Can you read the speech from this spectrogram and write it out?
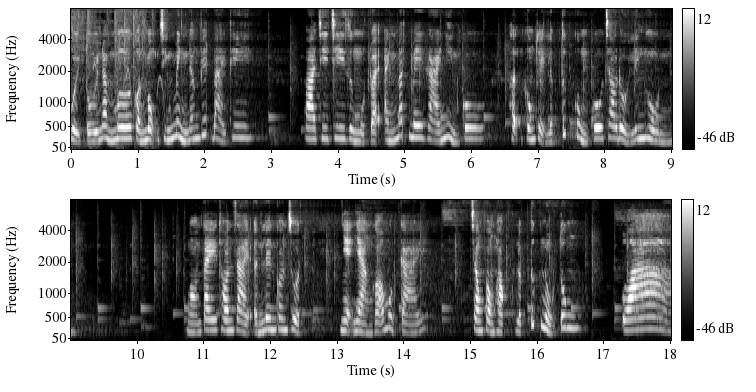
Buổi tối nằm mơ còn mộng chính mình đang viết bài thi. Hoa Chi Chi dùng một loại ánh mắt mê gái nhìn cô, hận không thể lập tức cùng cô trao đổi linh hồn. Ngón tay thon dài ấn lên con chuột, nhẹ nhàng gõ một cái. Trong phòng học lập tức nổ tung. Wow!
